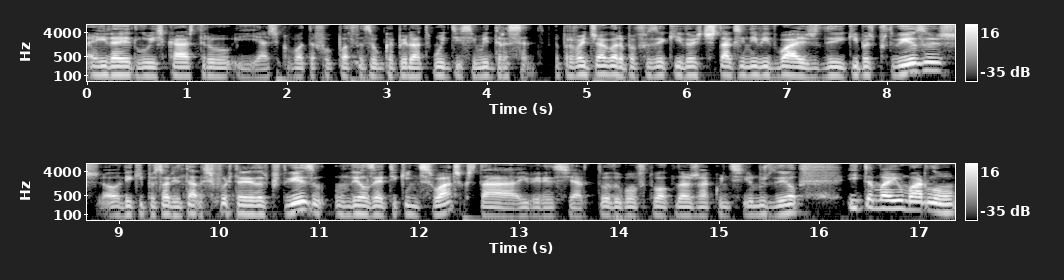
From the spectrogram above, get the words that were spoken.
a ideia de Luís Castro e acho que o Botafogo pode fazer um campeonato muitíssimo interessante. Aproveito já agora para fazer aqui dois destaques individuais de equipas portuguesas ou de equipas orientadas por treinadores portugueses. Um deles é Tiquinho Soares, que está a evidenciar todo o bom futebol que nós já conhecíamos dele, e também o Marlon,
